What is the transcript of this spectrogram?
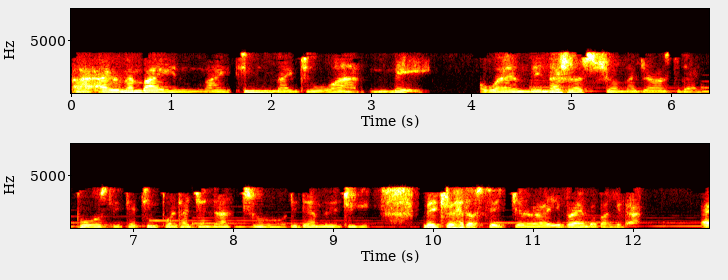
I, remember in 1991 May when the National Institute of Nigerian Students posed the 13-point agenda to the then military military head of state General Ibrahim Babangida uh,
